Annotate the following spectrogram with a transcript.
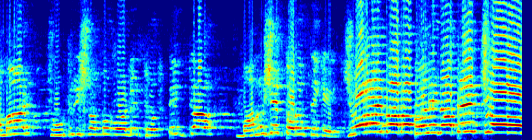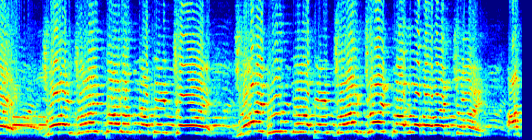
আমার চৌত্রিশ নম্বর ওয়ার্ডের প্রত্যেকটা মানুষের তরফ থেকে জয় বাবা ভোলেনাথের জয়! জয় জয় তারকনাথের জয়! জয় ভূতনাথের জয় জয় পাগলা বাবার জয় আজ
